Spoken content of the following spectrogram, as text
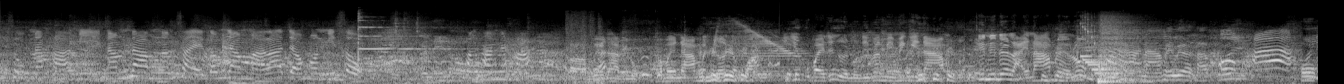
ำซุปนะคะ มีน้ำดำ น้ำใส ต้มยำหม่าล่าเจียวฮอนมิโซะฟังทันไหมคะไม่ทันลูกทำ ไมน้ำมันเยอะจังวะที่กูไปที่อื่นบางทีมันมีไม่กี่น้ำที่นี่ได้หลายน้ำเลยลูก ห้าน้ำให้เลือกครับโอ้ค่ะ หก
